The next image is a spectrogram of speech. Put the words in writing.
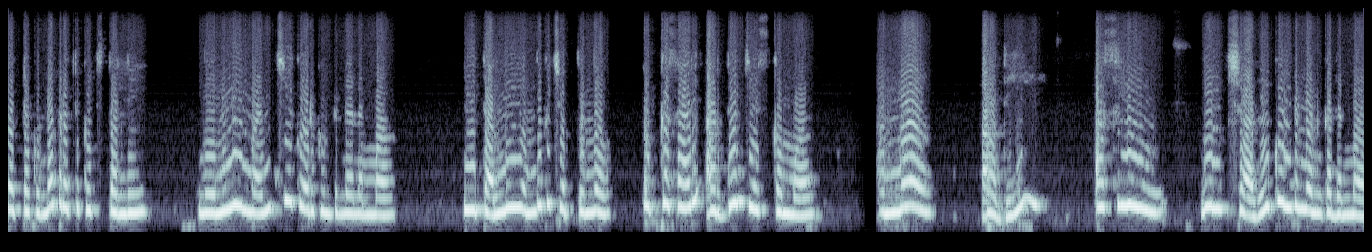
పెట్టకుండా బ్రతకొచ్చు తల్లి. నేను నీ మంచి కోరుకుంటున్నానమ్మా. ఈ తల్లి ఎందుకు చెప్తుందో ఒక్కసారి అర్థం చేసుకోమ్మా. అమ్మా అది అసలు నేను చదువుకుంటున్నాను కదమ్మా.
